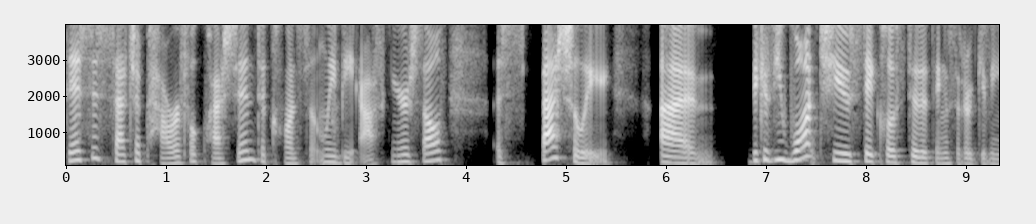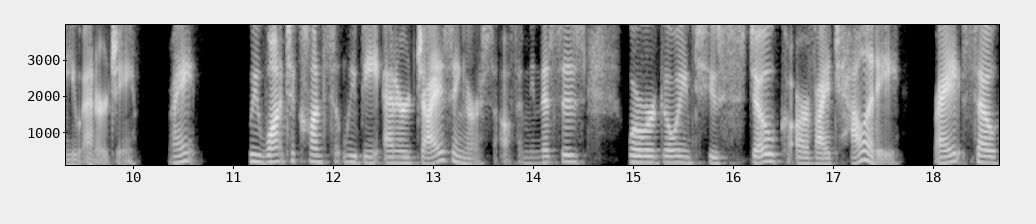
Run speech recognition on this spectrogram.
this is such a powerful question to constantly be asking yourself especially um because you want to stay close to the things that are giving you energy, right? We want to constantly be energizing ourselves. I mean, this is where we're going to stoke our vitality, right? So,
